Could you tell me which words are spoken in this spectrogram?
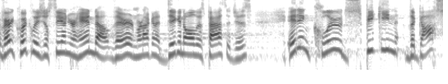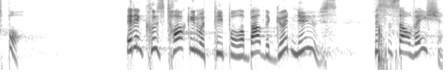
Very quickly, as you'll see on your handout there, and we're not going to dig into all those passages, it includes speaking the gospel. It includes talking with people about the good news. This is salvation.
